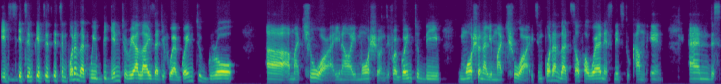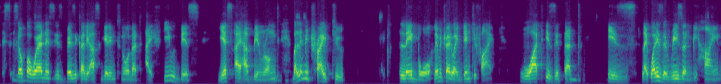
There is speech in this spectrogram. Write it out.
it's mm-hmm. it's it's it's important that we begin to realize that if we're going to grow uh, mature in our emotions if we're going to be emotionally mature it's important that self-awareness needs to come in. And mm-hmm. self-awareness is basically us getting to know that i feel this yes, I have been wronged, but let me try to label, let me try to identify what is it that is like what is the reason behind?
